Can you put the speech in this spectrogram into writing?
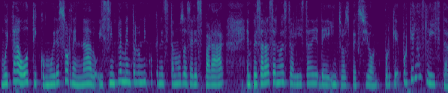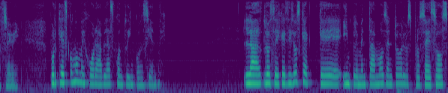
muy caótico, muy desordenado y simplemente lo único que necesitamos hacer es parar, empezar a hacer nuestra lista de, de introspección. ¿Por qué, ¿Por qué las listas, Rebe? porque es como mejor hablas con tu inconsciente. Los ejercicios que, implementamos dentro de los procesos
